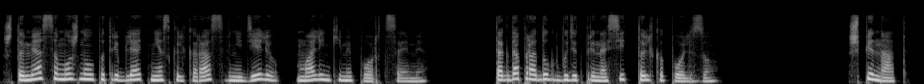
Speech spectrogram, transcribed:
что мясо можно употреблять несколько раз в неделю маленькими порциями. Тогда продукт будет приносить только пользу. Шпинат.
